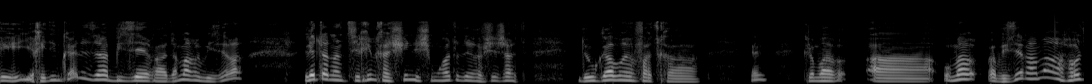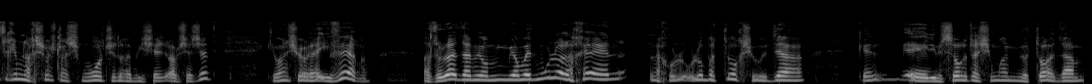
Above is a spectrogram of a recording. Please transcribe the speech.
יחידים כאלה זה רבי זרע, אדמה רבי זרע, לטענן צריכין חשין לשמועתא דרב ששת, דהו גברא מפתחה, כן? כלומר, הוא אומר, רבי זרע אמר, אנחנו לא צריכים לחשוש לשמועות של רבי שש, רב ששת, כיוון שהוא היה עיוור, אז הוא לא ידע מי, עומד מולו, לכן אנחנו, הוא לא בטוח שהוא יודע, כן, אה, למסור את השמועה מאותו אדם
